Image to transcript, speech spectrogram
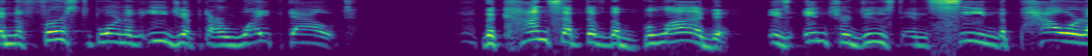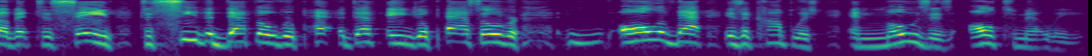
and the firstborn of Egypt are wiped out. The concept of the blood is introduced and seen, the power of it to save, to see the death, over, death angel pass over. All of that is accomplished, and Moses ultimately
